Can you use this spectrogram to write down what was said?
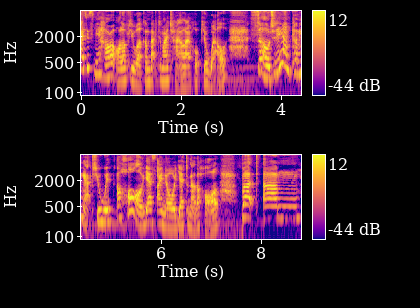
guys, it's me How are all of you? Welcome back to my channel. I hope you're well. So today I'm coming at you with a haul. Yes, I know, yet another haul. But um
